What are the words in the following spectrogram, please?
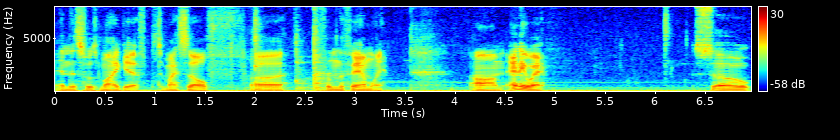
and this was my gift to myself uh, from the family. Um, anyway, so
